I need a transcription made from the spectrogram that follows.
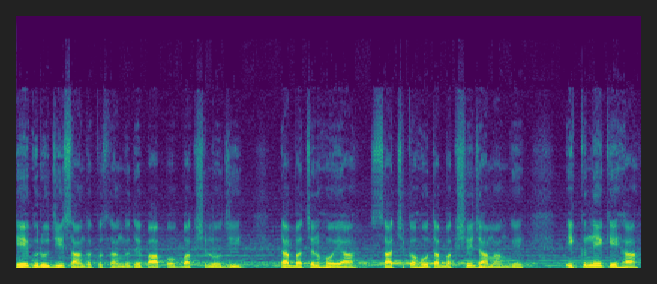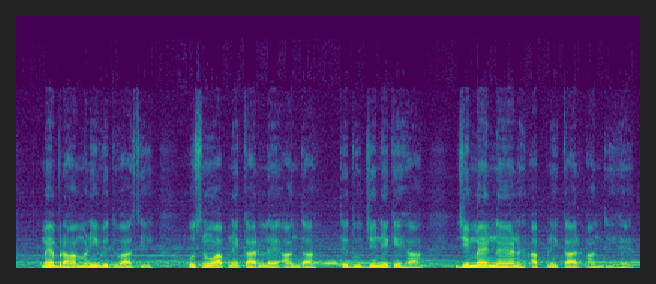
हे ਗੁਰੂ ਜੀ, ਸੰਗ ਕੁਸੰਗ ਦੇ ਪਾਪੋ, ਬਖਸ਼ ਲੋ ਜੀ। ਤਾਂ ਬਚਨ ਹੋਇਆ, ਸੱਚ ਕਹੋ ਤਾਂ ਬਖਸ਼ੇ ਜਾਵਾਂਗੇ। ਇੱਕ ਨੇ ਕਿਹਾ, ਮੈਂ ਬ੍ਰਾਹਮਣੀ ਵਿਧਵਾ ਸੀ ਉਸ ਨੂੰ ਆਪਣੇ ਘਰ ਲੈ ਆਂਦਾ ਤੇ ਦੂਜੇ ਨੇ ਕਿਹਾ, ਜੀ ਮੈਂ ਨੈਣ ਆਪਣੇ ਘਰ ਆਂਦੀ ਹੈ।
